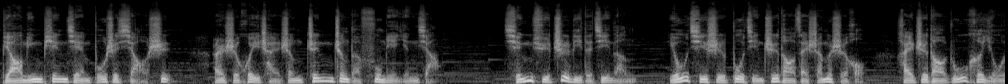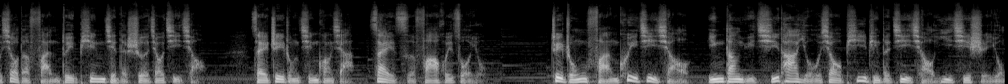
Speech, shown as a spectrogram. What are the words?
表明偏见不是小事，而是会产生真正的负面影响。情绪智力的技能。尤其是不仅知道在什么时候，还知道如何有效的反对偏见的社交技巧，在这种情况下再次发挥作用。这种反馈技巧应当与其他有效批评的技巧一起使用，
